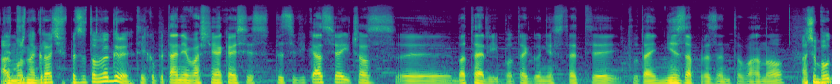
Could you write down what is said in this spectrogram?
ale ty- można grać w PC-owe gry. Tylko pytanie właśnie, jaka jest, jest specyfikacja i czas yy, baterii, bo tego niestety tutaj nie zaprezentowano. Znaczy, bo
